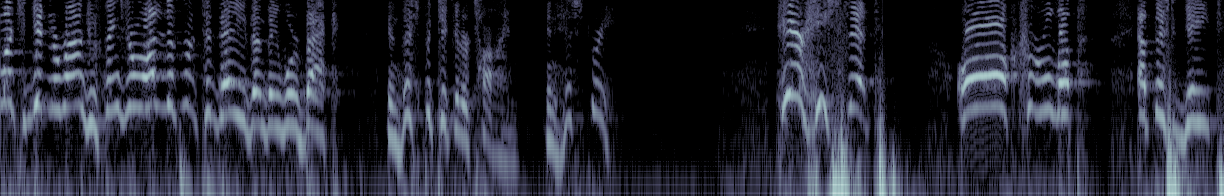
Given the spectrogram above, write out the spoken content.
much getting around you. Things are a lot different today than they were back in this particular time in history. Here he sit, all curled up at this gate,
